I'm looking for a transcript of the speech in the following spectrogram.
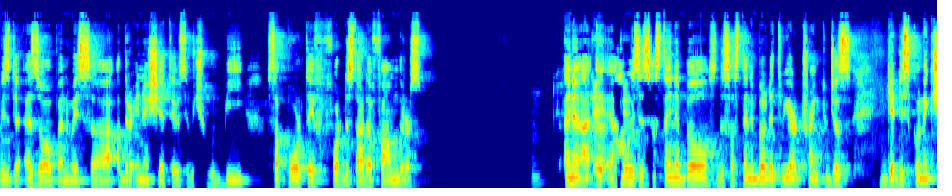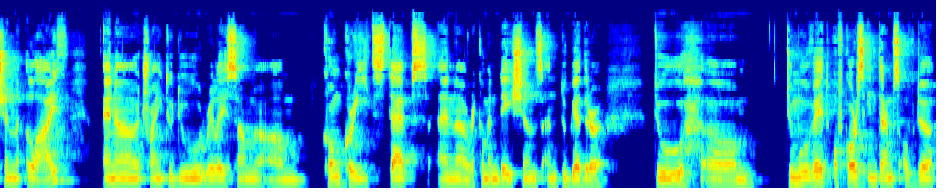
with the ESOP and with other initiatives which would be supportive for the startup founders and uh, how is it sustainable the sustainable that we are trying to just get this connection alive and uh, trying to do really some um, concrete steps and uh, recommendations and together to um, to move it? Of course in terms of the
